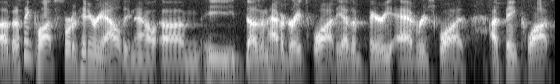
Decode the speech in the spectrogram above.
Uh, but I think Klopp's sort of hitting reality now. Um, he doesn't have a great squad. He has a very average squad. I think Klopp's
